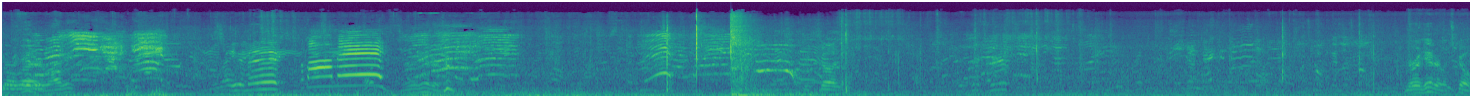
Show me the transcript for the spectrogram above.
You're a hitter, Riley. Right here, Meg. Come on, Meg. You're a hitter. Good cut. You're a hitter. Let's go.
